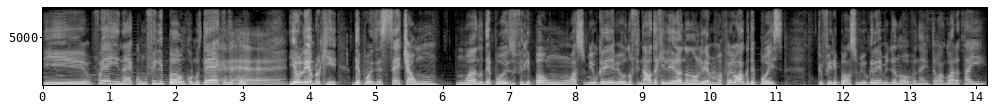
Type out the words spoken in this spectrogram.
E foi aí, né? Com o Filipão como técnico. É. E eu lembro que depois desse 7 a 1 um ano depois, o Filipão assumiu o Grêmio, ou no final daquele ano, eu não lembro, mas foi logo depois que o Filipão assumiu o Grêmio de novo, né? Então agora tá aí.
